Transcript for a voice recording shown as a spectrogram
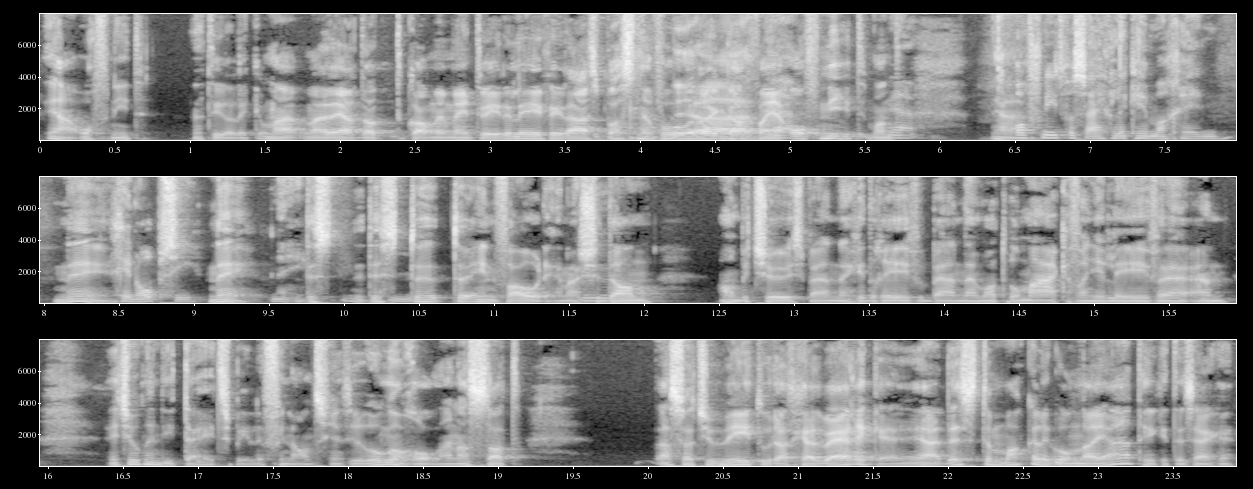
Ja, of niet. Natuurlijk. Maar, maar ja, dat kwam in mijn tweede leven helaas pas naar voren. Ja, dat ik dacht van ja, ja. of niet. Want Ja. ja, Of niet was eigenlijk helemaal geen, nee. geen optie. Nee, Nee. Het, is, het is te, te eenvoudig. En als je dan ambitieus bent en gedreven bent en wat wil maken van je leven. En weet je, ook in die tijd spelen financiën natuurlijk ook een rol. En als dat, als dat je weet hoe dat gaat werken, ja, dat is te makkelijk om daar ja tegen te zeggen.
